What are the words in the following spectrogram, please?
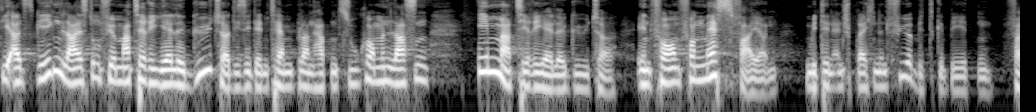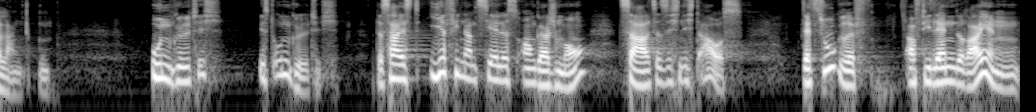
die als Gegenleistung für materielle Güter, die sie den Templern hatten zukommen lassen, immaterielle Güter in Form von Messfeiern mit den entsprechenden Fürbittgebeten verlangten? Ungültig ist ungültig. Das heißt, ihr finanzielles Engagement zahlte sich nicht aus. Der Zugriff auf die Ländereien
